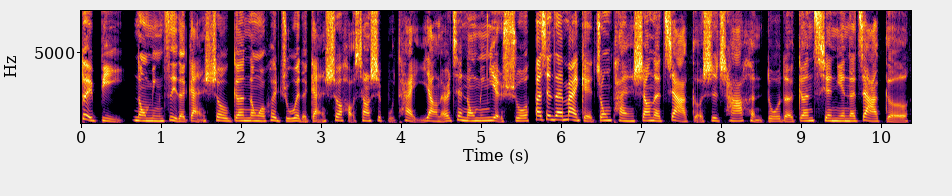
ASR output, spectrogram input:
对比农民自己的感受跟农委会主委的感受好像是不太一样的，而且农民也说，他现在卖给中盘商的价格是差很多的，跟前年的价格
